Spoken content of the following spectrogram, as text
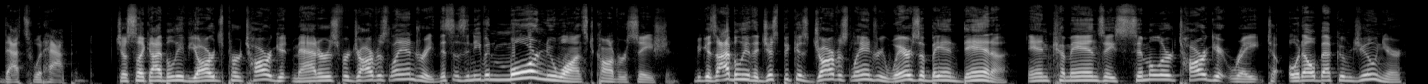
that's what happened. Just like I believe yards per target matters for Jarvis Landry, this is an even more nuanced conversation. Because I believe that just because Jarvis Landry wears a bandana and commands a similar target rate to Odell Beckham Jr.,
